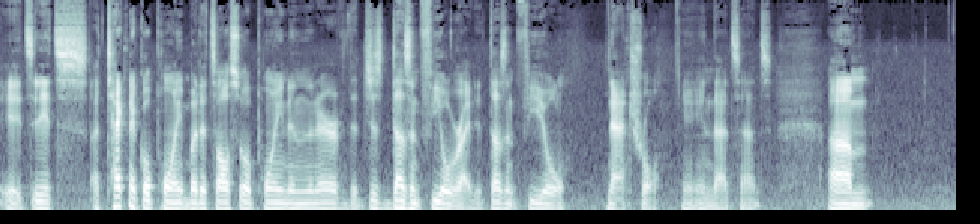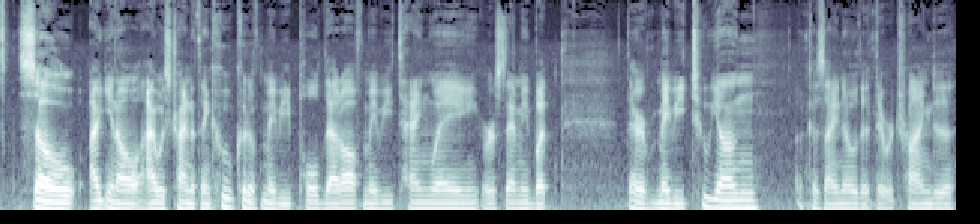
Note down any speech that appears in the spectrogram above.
it's it's a technical point, but it's also a point in the narrative that just doesn't feel right. It doesn't feel natural in, in that sense. Um, so I, you know, I was trying to think who could have maybe pulled that off. Maybe Tang Wei or Sammy, but they're maybe too young because I know that they were trying to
